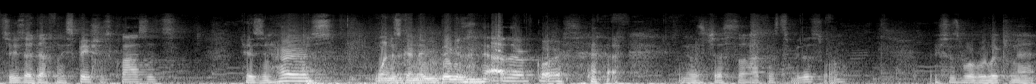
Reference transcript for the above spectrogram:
So these are definitely spacious closets. His and hers. One is gonna be bigger than the other, of course. and this just so happens to be this one. This is what we're looking at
